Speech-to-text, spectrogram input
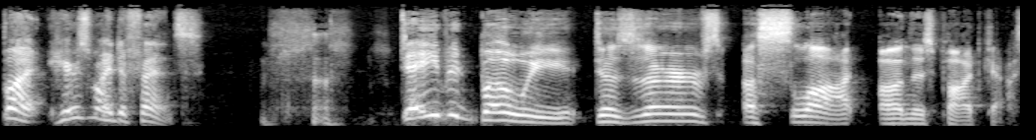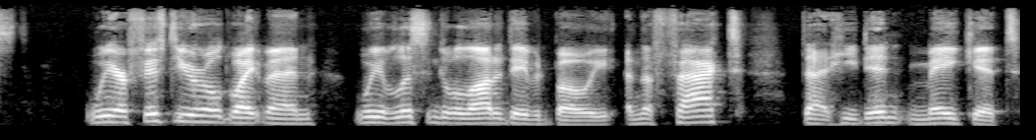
But here's my defense David Bowie deserves a slot on this podcast. We are 50 year old white men. We have listened to a lot of David Bowie, and the fact that he didn't make it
